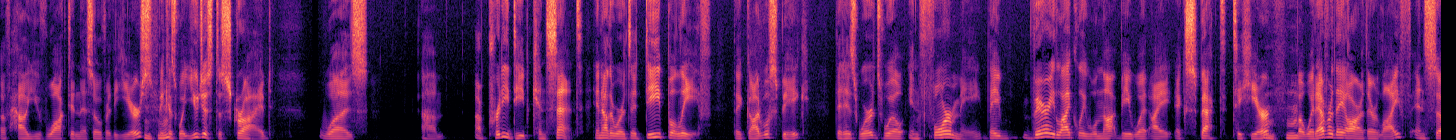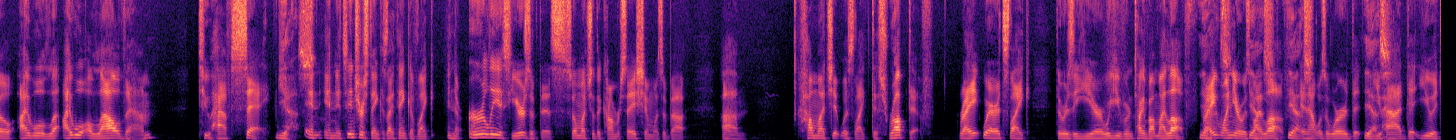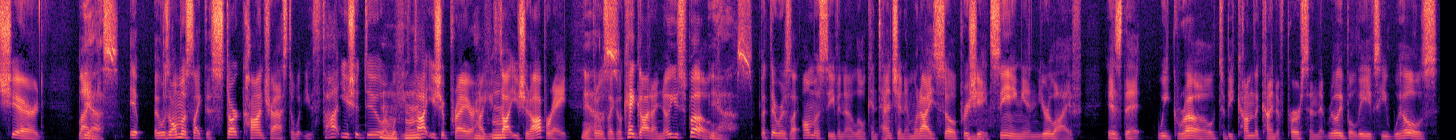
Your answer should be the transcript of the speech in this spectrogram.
of how you've walked in this over the years, mm-hmm. because what you just described was um, a pretty deep consent. In other words, a deep belief that God will speak, that his words will inform me. They very likely will not be what I expect to hear, mm-hmm. but whatever they are, they're life. And so I will, I will allow them to have say. Yes. And and it's interesting because I think of like in the earliest years of this, so much of the conversation was about um, how much it was like disruptive, right? Where it's like there was a year where you were talking about my love, yes. right? One year was yes. my love, yes. and that was a word that you had that you had shared. Like yes. it, it was almost like this stark contrast to what you thought you should do, or mm-hmm. what you mm-hmm. thought you should pray, or mm-hmm. how you mm-hmm. thought you should operate. But it was like, okay, God, I know you spoke. Yes but there was like almost even a little contention. And what I so appreciate mm. seeing in your life is that we grow to become the kind of person that really believes he wills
